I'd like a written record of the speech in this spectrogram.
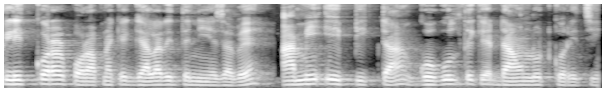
ক্লিক করার পর আপনাকে গ্যালারিতে নিয়ে যাবে। আমি এই পিকটা গুগল থেকে ডাউনলোড করেছি।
